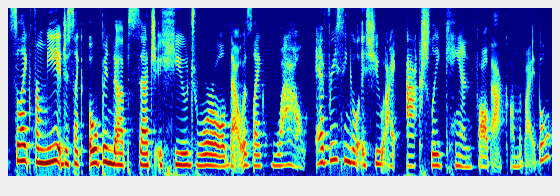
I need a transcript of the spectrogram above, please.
So like for me it just like opened up such a huge world that was like, wow, every single issue I actually can fall back on the Bible.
